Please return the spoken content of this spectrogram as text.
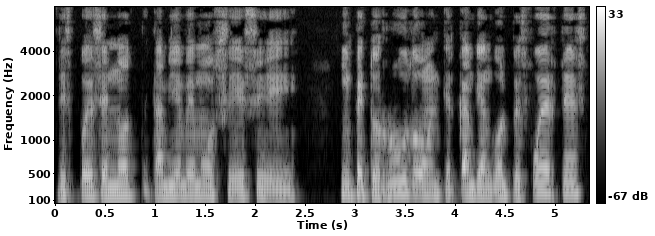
Después se nota, también vemos ese ímpetu rudo, intercambian golpes fuertes.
